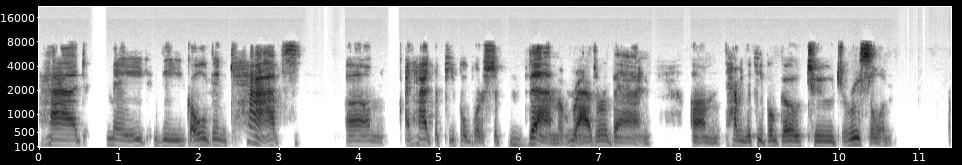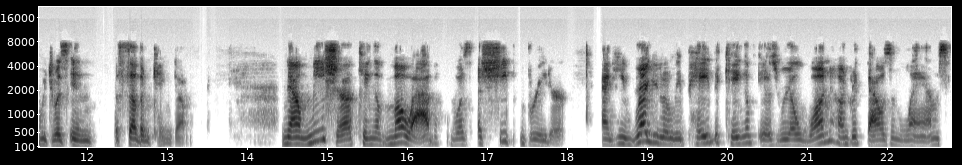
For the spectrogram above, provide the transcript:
had made the golden calves um, and had the people worship them rather than um, having the people go to Jerusalem which was in the southern kingdom. Now, Mesha, king of Moab, was a sheep breeder, and he regularly paid the king of Israel 100,000 lambs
